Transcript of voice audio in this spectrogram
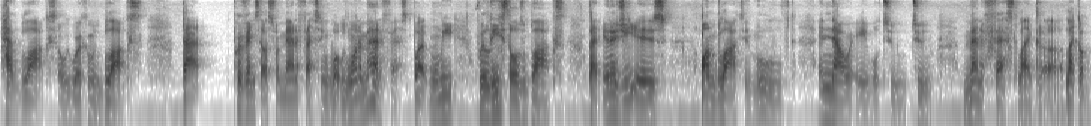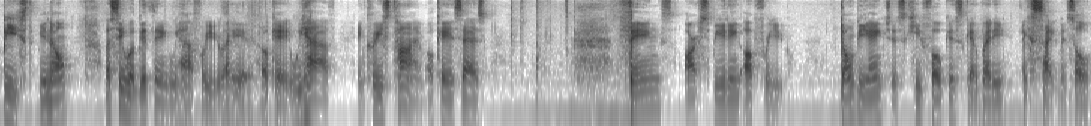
have blocks or we're working with blocks, that prevents us from manifesting what we want to manifest. But when we release those blocks, that energy is unblocked and moved, and now we're able to to manifest like a, like a beast, you know? Let's see what good thing we have for you right here. Okay, we have increased time. Okay, it says things are speeding up for you. Don't be anxious, keep focused, get ready, excitement. So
